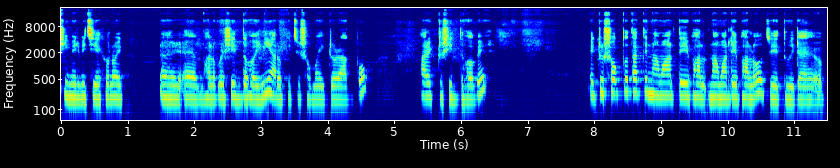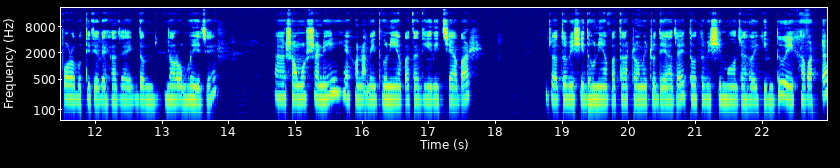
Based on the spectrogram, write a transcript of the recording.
শিমের বিচি এখনও ভালো করে সিদ্ধ হয়নি। আরও কিছু সময় একটু রাখব। আর একটু সিদ্ধ হবে। একটু শক্ত থাকতে নামাতে ভালো, নামালে ভালো, যেহেতু এটা পরবর্তীতে দেখা যায় একদম নরম হয়ে যায়। সমস্যা নেই। এখন আমি ধনিয়া পাতা দিয়ে দিচ্ছি আবার। যত বেশি ধনিয়া পাতা, টমেটো দেওয়া যায়, তত বেশি মজা হয় কিন্তু এই খাবারটা।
